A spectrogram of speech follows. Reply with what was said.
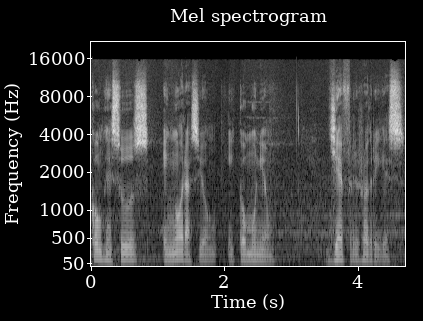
con Jesús en oración y comunión. Jeffrey Rodríguez.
